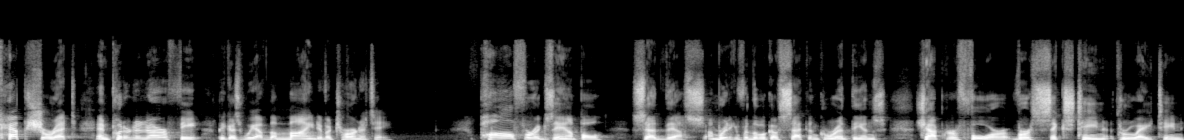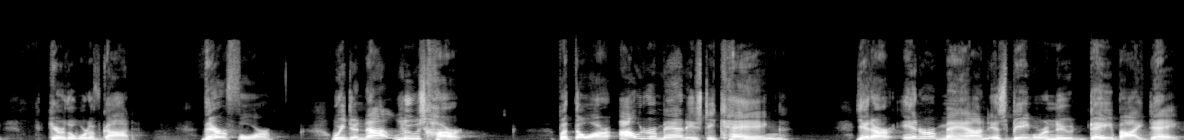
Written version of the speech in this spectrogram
capture it and put it in our feet because we have the mind of eternity. Paul, for example, said this. I'm reading from the book of Second Corinthians, chapter 4, verse 16 through 18. Hear the word of God. Therefore, we do not lose heart, but though our outer man is decaying, yet our inner man is being renewed day by day.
